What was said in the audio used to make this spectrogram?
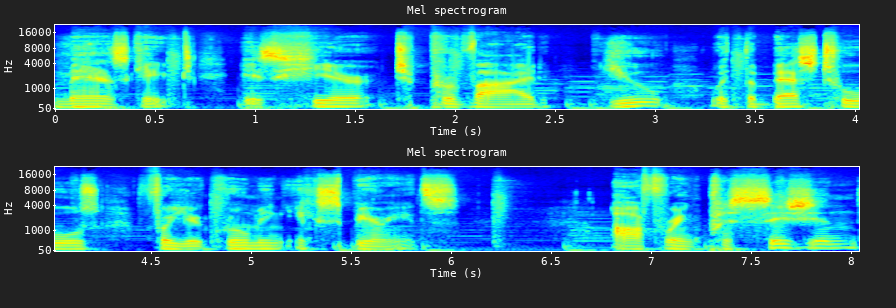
Manscaped is here to provide you with the best tools for your grooming experience, offering precision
